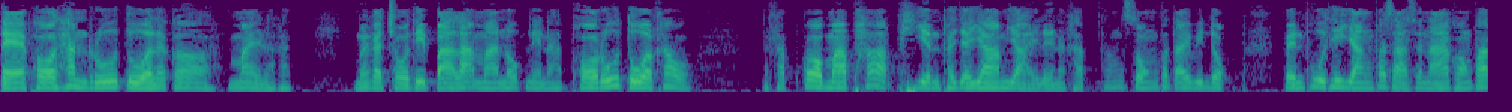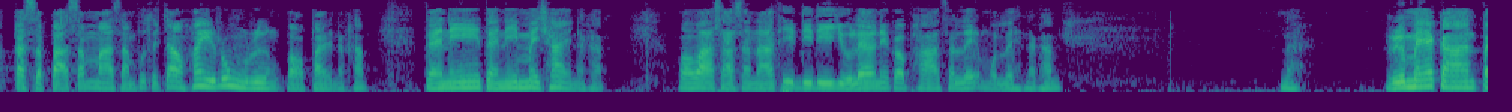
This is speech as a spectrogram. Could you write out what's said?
แต่พอท่านรู้ตัวแล้วก็ไม่แล้วครับ เหมือนกับโชติปาละมานพเนี่ยนะพอรู้ตัวเข้านะครับ ก็มาภาคเพียรพยายามใหญ่เลยนะครับ ทั้งทรงพระไตรปิฎกเป็นผู้ที่ยังพระศาสนาของพระกัสสปะสัมมาสัมพุทธเจ้าให้รุ่งเรืองต่อไปนะครับ แต่นี้แต่นี้ไม่ใช่นะครับ เพราะว่าศาสนาที่ดี ๆ อยู่แล้วนี่ก็พาสเละหมดเลยนะครับนะ หรือแม้การไป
